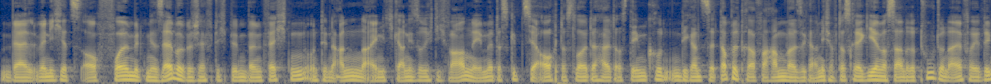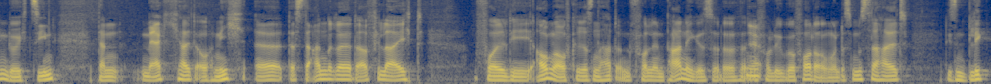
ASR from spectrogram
Weil wenn ich jetzt auch voll mit mir selber beschäftigt bin beim Fechten und den anderen eigentlich gar nicht so richtig wahrnehme, das gibt's ja auch, dass Leute halt aus den Gründen die ganze Zeit Doppeltreffer haben, weil sie gar nicht auf das reagieren, was der andere tut und einfach ihr Ding durchziehen, dann merke ich halt auch nicht, äh, dass der andere da vielleicht voll die Augen aufgerissen hat und voll in Panik ist oder in ja. volle Überforderung. Und das müsste halt, diesen Blick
